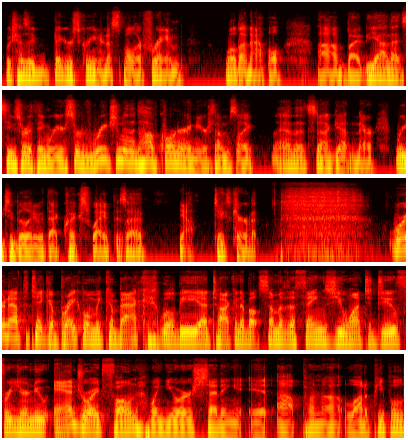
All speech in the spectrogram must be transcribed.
which has a bigger screen and a smaller frame. Well done, Apple. Uh, but yeah, that same sort of thing where you're sort of reaching in the top corner and your thumb's like, eh, that's not getting there. Reachability with that quick swipe is a yeah takes care of it. We're going to have to take a break. When we come back, we'll be uh, talking about some of the things you want to do for your new Android phone when you're setting it up. And uh, a lot of people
